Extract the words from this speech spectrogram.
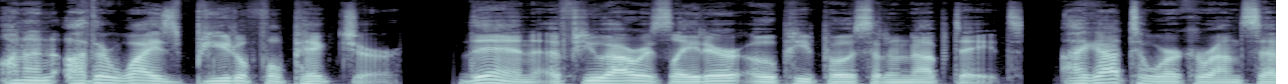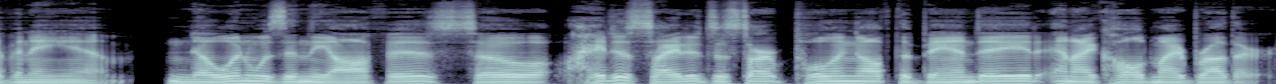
on an otherwise beautiful picture. Then, a few hours later, OP posted an update. I got to work around 7 a.m. No one was in the office, so I decided to start pulling off the band aid and I called my brother.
